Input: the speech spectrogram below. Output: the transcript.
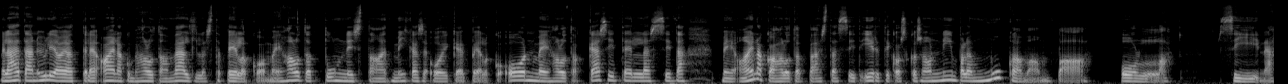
Me lähdetään yliajattelemaan aina, kun me halutaan vältellä sitä pelkoa. Me ei haluta tunnistaa, että mikä se oikea pelko on. Me ei haluta käsitellä sitä. Me ei ainakaan haluta päästä siitä irti, koska se on niin paljon mukavampaa olla siinä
